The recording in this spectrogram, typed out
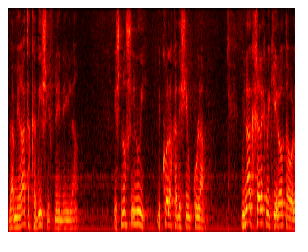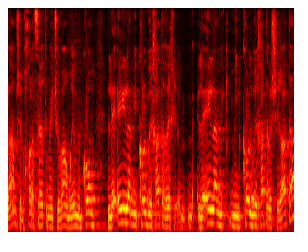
באמירת הקדיש לפני נעילה, ישנו שינוי מכל הקדישים כולם. מנהג חלק מקהילות העולם, שבכל עשרת ימי תשובה אומרים במקום לעילה מכל בריחתה ו... לעילה מן כל בריחתה ושירתה,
